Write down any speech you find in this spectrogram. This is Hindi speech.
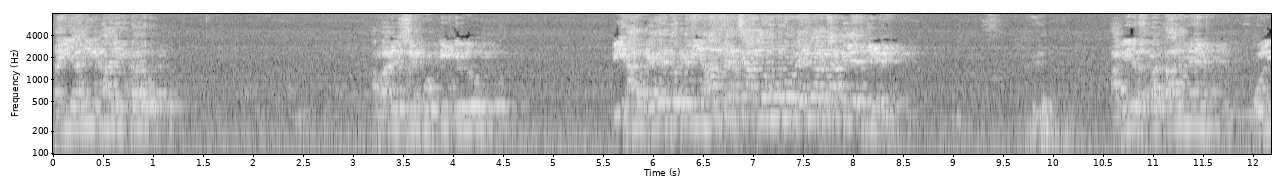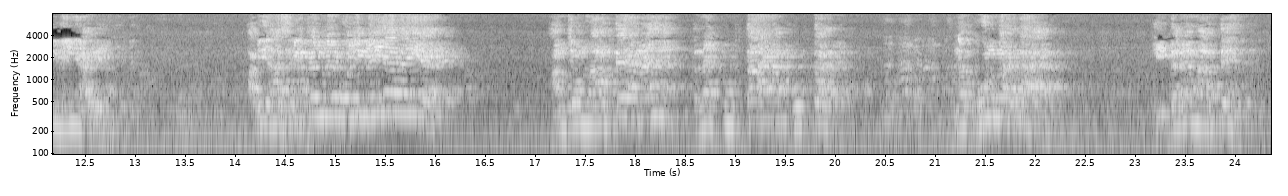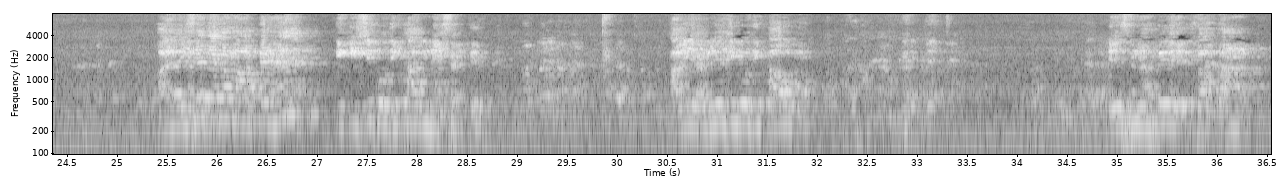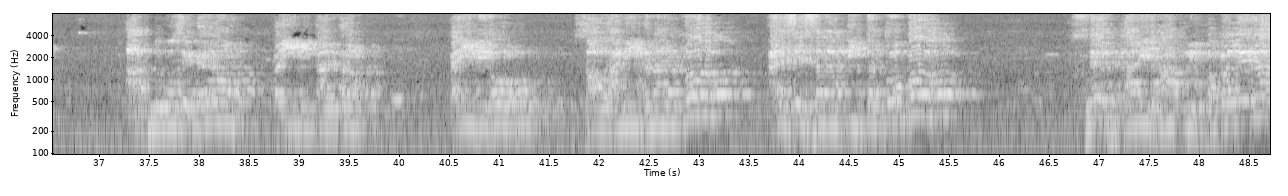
तैयारी खाली करो। हमारे शिवकोटी के लोग बिहार गए तो यहाँ से चार लोगों को भेजा था अखिलेश जी ने अभी अस्पताल में गोली नहीं आ रही अभी हॉस्पिटल में गोली नहीं आ रही है। हम जब मारते हैं ना तो न टूटता है, ना फूटता है। न खून बहता है। भीतर मारते हैं। और ऐसे जगह मारते हैं कि किसी को दिखा भी नहीं सकते। खाली अखिलेश जी को दिखाओगे। इस नाते सावधान। आप लोगों से कह रहा हूँ, कहीं भी कार्यक्रम, कहीं भी हो, सावधानी इतना रखो। ऐसे शरारती तत्वों को सिर्फ़ खाली हाथ में पकड़ लेना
